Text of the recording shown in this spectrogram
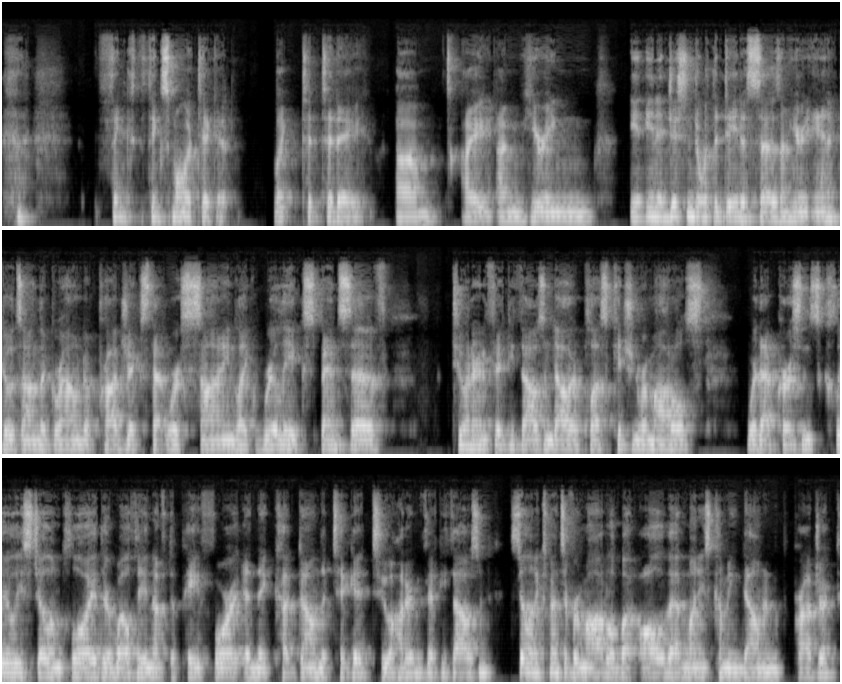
think think smaller ticket. Like t- today, um, I I'm hearing in, in, addition to what the data says, I'm hearing anecdotes on the ground of projects that were signed, like really expensive, $250,000 plus kitchen remodels, where that person's clearly still employed, they're wealthy enough to pay for it, and they cut down the ticket to 150,000. Still an expensive remodel, but all of that money's coming down in the project.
